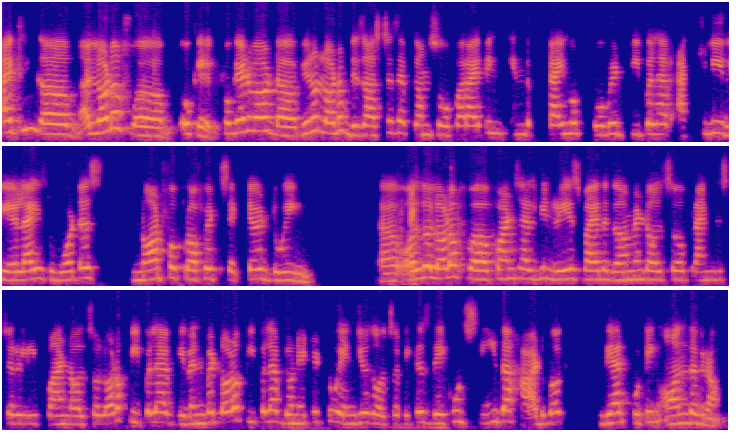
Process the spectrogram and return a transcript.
I think uh, a lot of uh, okay, forget about uh, you know a lot of disasters have come so far. I think in the time of COVID, people have actually realized what is not-for-profit sector doing. Uh, although a lot of uh, funds has been raised by the government, also Prime Minister Relief Fund, also a lot of people have given, but a lot of people have donated to NGOs also because they could see the hard work they are putting on the ground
